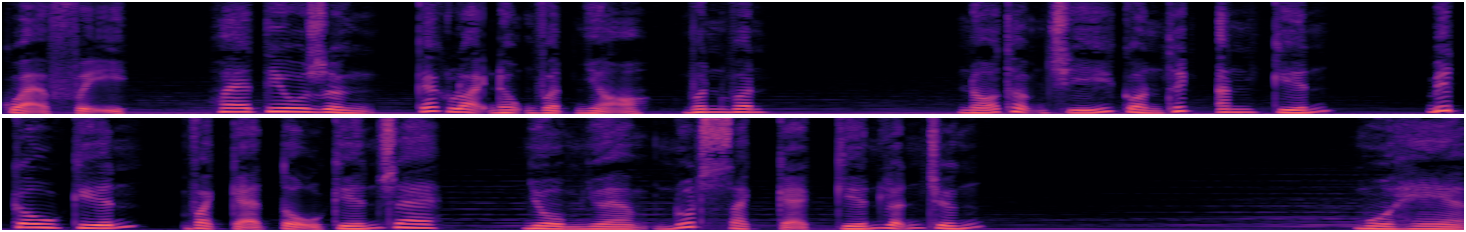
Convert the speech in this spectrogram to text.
quả phỉ, hoa tiêu rừng, các loại động vật nhỏ, vân vân. Nó thậm chí còn thích ăn kiến, biết câu kiến, vạch cả tổ kiến ra, nhồm nhòm nuốt sạch cả kiến lẫn trứng. Mùa hè,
